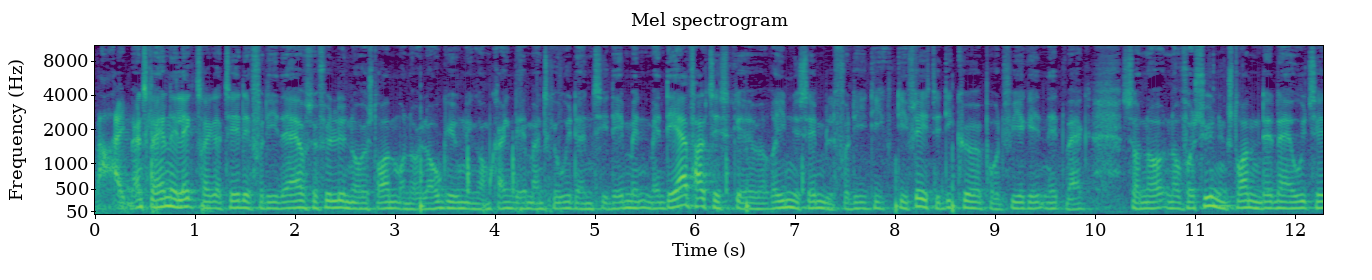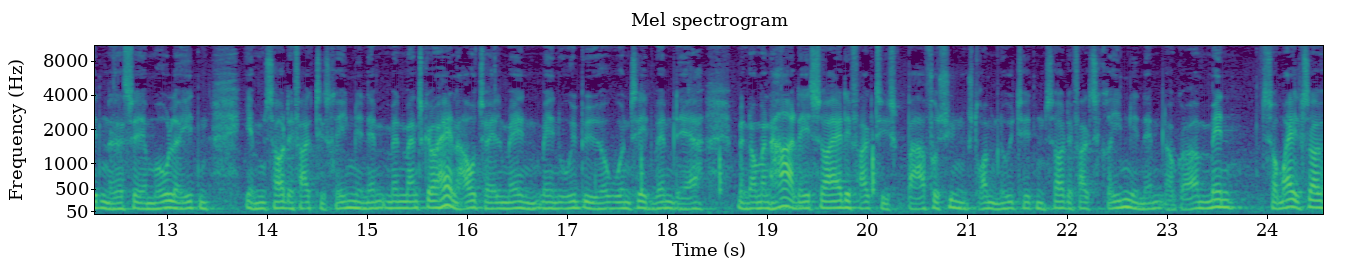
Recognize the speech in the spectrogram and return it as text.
Nej, man skal have en elektriker til det, fordi der er jo selvfølgelig noget strøm og noget lovgivning omkring det, man skal uddannes i det. Men, men det er faktisk øh, rimelig simpelt, fordi de, de fleste de kører på et 4G-netværk. Så når, når forsyningsstrømmen den er ud til den, og der ser jeg måler i den, jamen så er det faktisk rimelig nemt. Men man skal jo have en aftale med en, med en udbyder, uanset hvem det er. Men når man har det, så er det faktisk bare forsyningsstrømmen ud til den, så er det faktisk rimelig nemt at gøre. Men som regel så,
